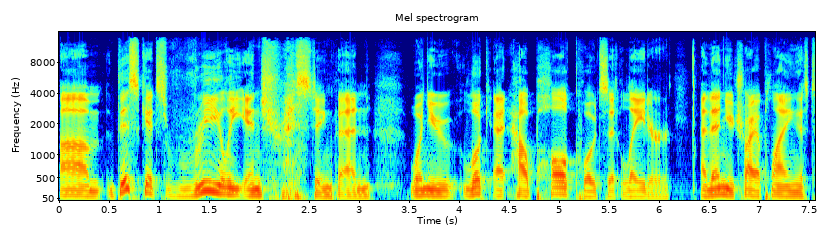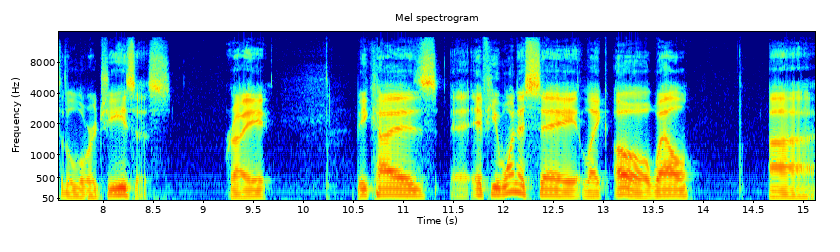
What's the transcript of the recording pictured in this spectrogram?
um, this gets really interesting then when you look at how Paul quotes it later, and then you try applying this to the Lord Jesus, right? Because if you want to say, like, oh, well, uh,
